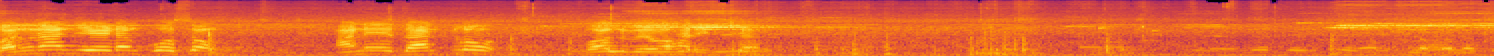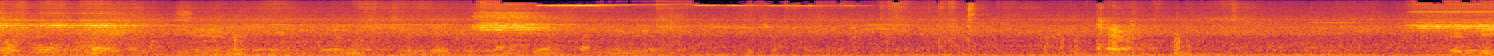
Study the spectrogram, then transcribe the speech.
బదనాం చేయడం కోసం అనే దాంట్లో వాళ్ళు వ్యవహరించారు. రెండు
